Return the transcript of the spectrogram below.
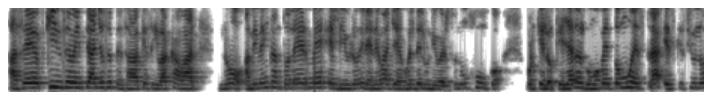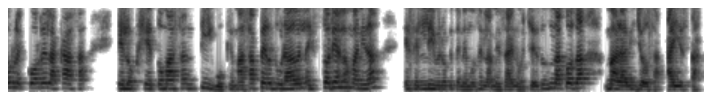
Hace 15, 20 años se pensaba que se iba a acabar. No, a mí me encantó leerme el libro de Irene Vallejo, el del universo en un junco, porque lo que ella en algún momento muestra es que si uno recorre la casa, el objeto más antiguo, que más ha perdurado en la historia de la humanidad, es el libro que tenemos en la mesa de noche. Eso es una cosa maravillosa. Ahí está.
